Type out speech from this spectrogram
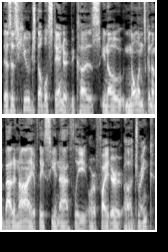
there's this huge double standard because you know no one's going to bat an eye if they see an athlete or a fighter uh, drink.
